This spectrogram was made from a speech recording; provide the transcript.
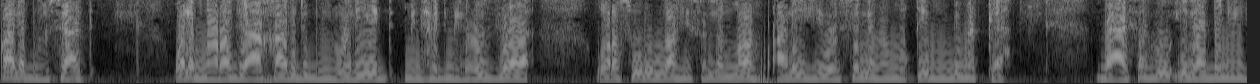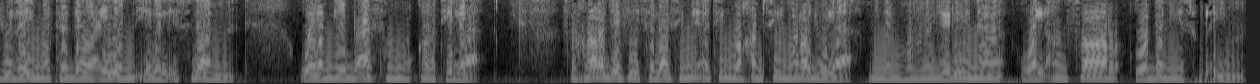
قال ابن سعد ولما رجع خالد بن الوليد من هدم العزى ورسول الله صلى الله عليه وسلم مقيم بمكة بعثه إلى بني جذيمة داعيا إلى الإسلام ولم يبعثه مقاتلا. فخرج في ثلاثمائة وخمسين رجلا من المهاجرين والأنصار وبني سليم.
